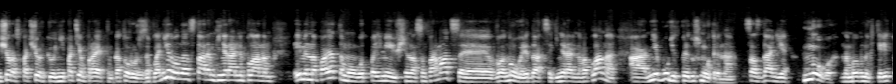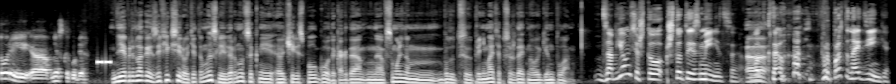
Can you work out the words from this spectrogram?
Еще раз подчеркиваю, не по тем проектам, которые уже запланированы старым генеральным планом. Именно поэтому, вот по имеющей у нас информации, в новой редакции генерального плана а, не будет предусмотрено создание новых намывных территорий э, в Невской губе. Я предлагаю зафиксировать эту мысль и вернуться к ней э, через полгода, когда в Смольном будут принимать, обсуждать новый генплан забьемся, что что-то изменится. А... Вот, тому, просто на деньги.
